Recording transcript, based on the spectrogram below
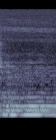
heard.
